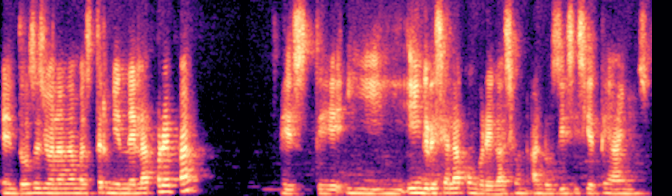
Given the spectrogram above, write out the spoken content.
entonces yo nada más terminé la prepa este, y, ingresé a la congregación a los 17 años.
